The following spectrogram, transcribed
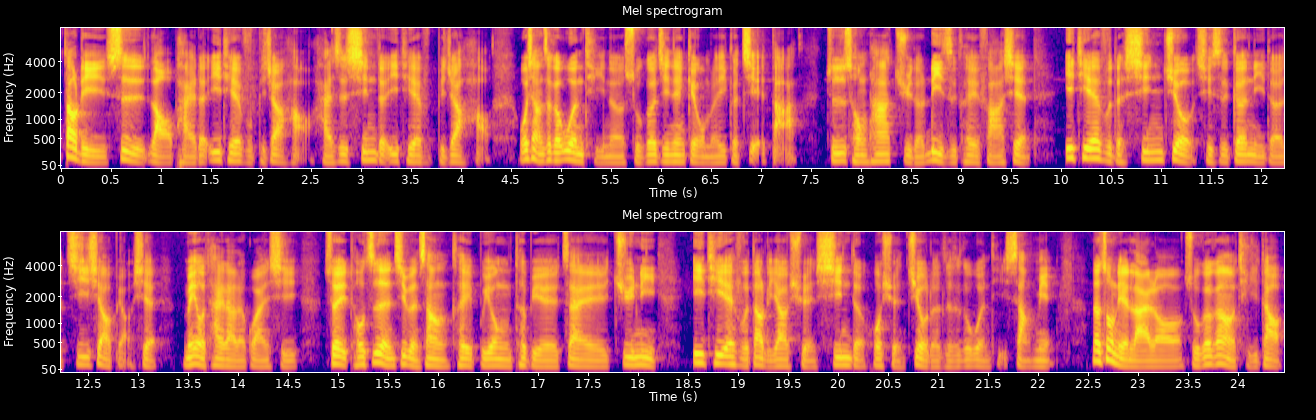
到底是老牌的 ETF 比较好，还是新的 ETF 比较好？我想这个问题呢，鼠哥今天给我们了一个解答，就是从他举的例子可以发现，ETF 的新旧其实跟你的绩效表现没有太大的关系，所以投资人基本上可以不用特别在拘泥 ETF 到底要选新的或选旧的的这个问题上面。那重点来了鼠，哥刚好提到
